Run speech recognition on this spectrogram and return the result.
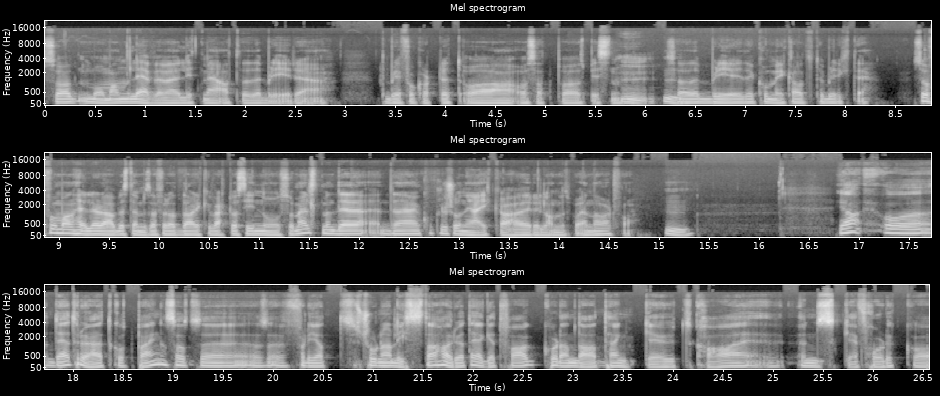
så må man leve litt med at det blir, eh, det blir forkortet og, og satt på spissen. Så det, blir, det kommer ikke alltid til å bli riktig. Så får man heller da bestemme seg for at da er det ikke verdt å si noe som helst, men det, det er en konklusjon jeg ikke har landet på ennå, i hvert fall. Ja, og det tror jeg er et godt poeng. Så, at, altså, fordi at journalister har jo et eget fag hvor de da tenker ut hva ønsker folk å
